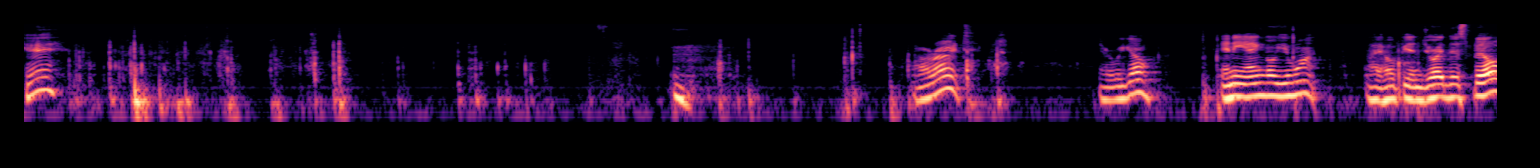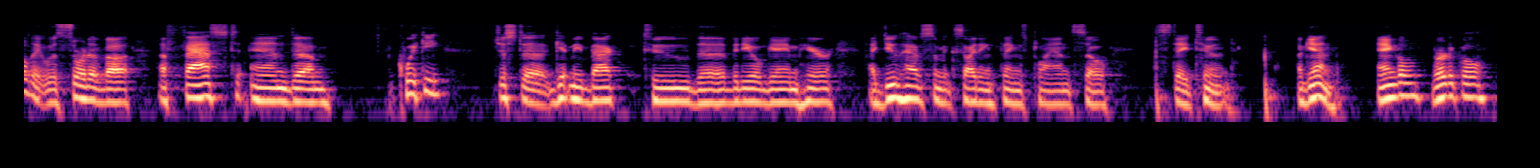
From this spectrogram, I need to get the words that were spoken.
Okay. All right. There we go. Any angle you want. I hope you enjoyed this build. It was sort of a, a fast and um, quickie just to get me back to the video game here. I do have some exciting things planned, so stay tuned. Again, angle, vertical,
